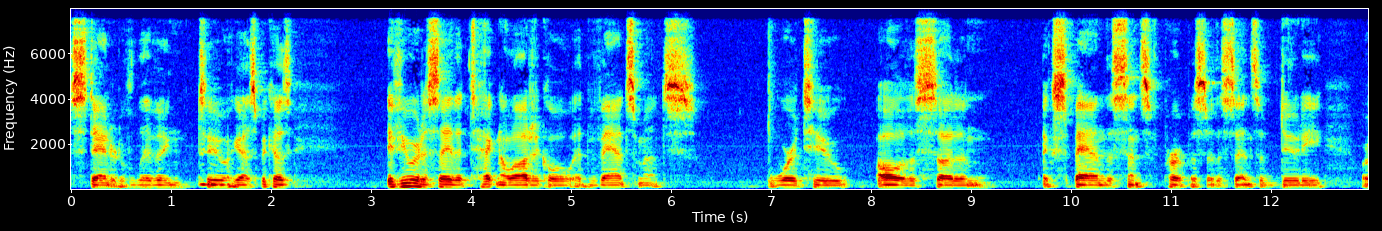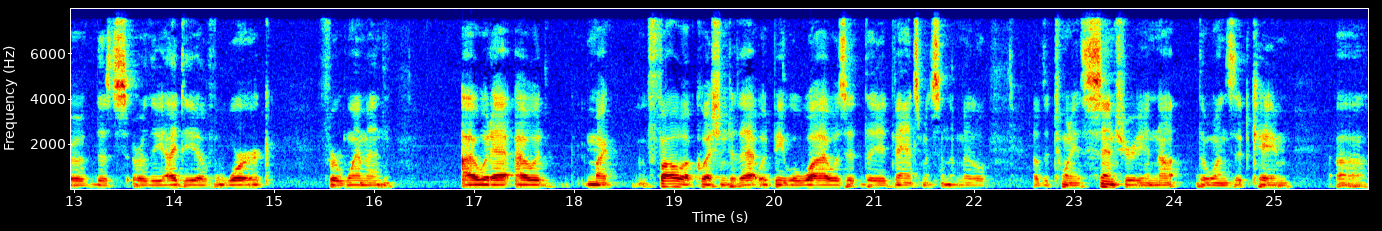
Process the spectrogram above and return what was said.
standard of living too, mm-hmm. I guess, because if you were to say that technological advancements were to all of a sudden expand the sense of purpose or the sense of duty or this or the idea of work for women, I would I would my follow up question to that would be well, why was it the advancements in the middle of the 20th century and not the ones that came uh,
